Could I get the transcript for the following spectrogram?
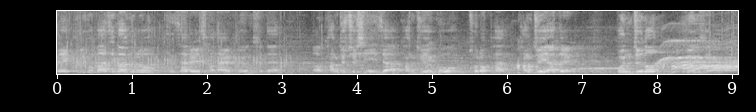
네, 그리고 마지막으로 인사를 전할 무용수는 어, 광주 출신이자 광주예고 졸업한 광주의 아들 문준원 무용수입니다.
